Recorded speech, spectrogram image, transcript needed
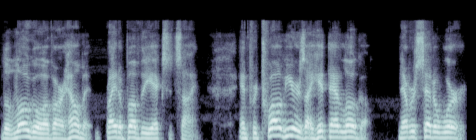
the logo of our helmet right above the exit sign. And for 12 years, I hit that logo, never said a word.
